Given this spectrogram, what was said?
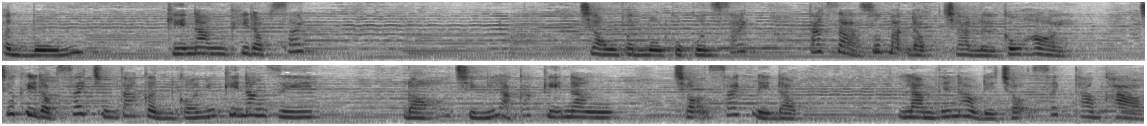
Phần 4. Kỹ năng khi đọc sách. Trong phần 1 của cuốn sách, tác giả giúp bạn đọc trả lời câu hỏi Trước khi đọc sách chúng ta cần có những kỹ năng gì? Đó chính là các kỹ năng chọn sách để đọc, làm thế nào để chọn sách tham khảo,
